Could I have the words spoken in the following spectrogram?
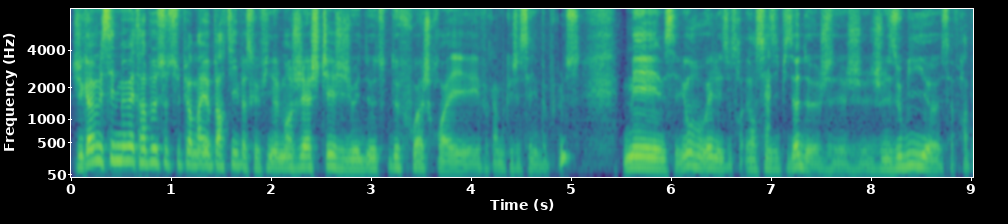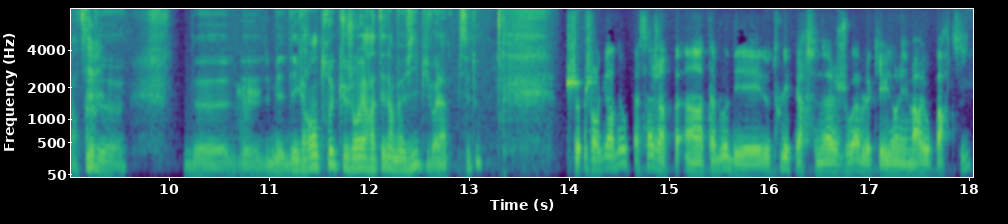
j'ai quand même essayé de me mettre un peu sur Super Mario Party parce que finalement, j'ai acheté, j'ai joué deux, deux fois, je crois, et il faut quand même que j'essaye un peu plus. Mais c'est bon, ouais, les autres anciens épisodes, je, je- je les oublie, euh, ça fera partie de, de- de- de mes- des grands trucs que j'aurais ratés dans ma vie, puis voilà, c'est tout. Je, je regardais au passage un, un tableau des- de tous les personnages jouables qu'il y a eu dans les Mario Party.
